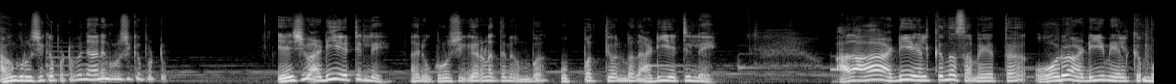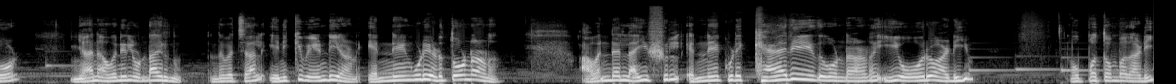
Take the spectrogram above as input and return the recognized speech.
അവൻ ക്രൂശിക്കപ്പെട്ടപ്പോൾ ഞാനും ക്രൂശിക്കപ്പെട്ടു. യേശു അടിയേറ്റില്ലേ? അതിന് ക്രൂശീകരണത്തിന് മുമ്പ് മുപ്പത്തി ഒൻപത് അടിയേറ്റില്ലേ? അത് ആ അടി ഏൽക്കുന്ന സമയത്ത് ഓരോ അടിയും ഏൽക്കുമ്പോൾ ഞാൻ അവനിൽ ഉണ്ടായിരുന്നു എന്ന് വെച്ചാൽ എനിക്ക് വേണ്ടിയാണ് എന്നെയും കൂടി എടുത്തുകൊണ്ടാണ്. അവന്റെ ലൈഫിൽ എന്നെ കൂടി ക്യാരി ചെയ്തുകൊണ്ടാണ് ഈ ഓരോ അടിയും മുപ്പത്തൊമ്പത് അടി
